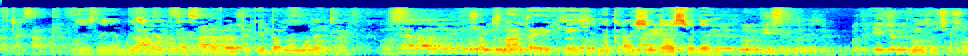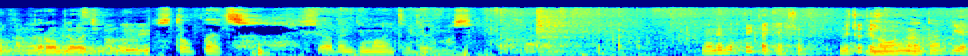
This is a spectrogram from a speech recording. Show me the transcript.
ставлю так само. Дізнаємося, як хто робив такі доми молитви, щоб знати, які найкращі досвіди мізучи, щоб дороблювати. Стовпець. Ще один молитви дивимося. Ну не бухтить так, якщо не чути, Ну, що не так. є.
